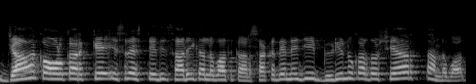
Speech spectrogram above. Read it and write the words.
ਜਾਂ ਕਾਲ ਕਰਕੇ ਇਸ ਰਿਸ਼ਤੇ ਦੀ ਸਾਰੀ ਗੱਲਬਾਤ ਕਰ ਸਕਦੇ ਨੇ ਜੀ। ਵੀਡੀਓ ਨੂੰ ਕਰ ਦਿਓ ਸ਼ੇਅਰ ਧੰਨਵਾਦ।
